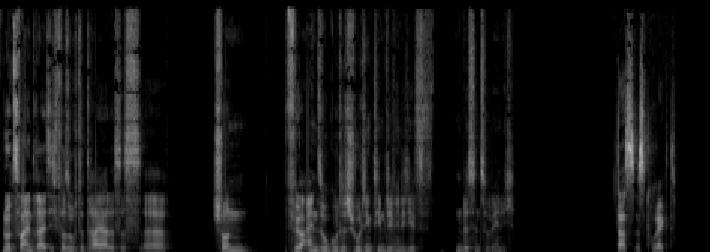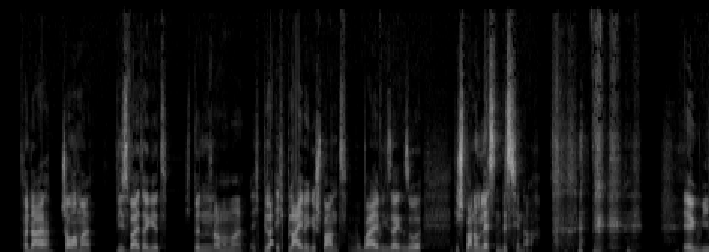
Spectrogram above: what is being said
nur 32 versuchte Dreier, das ist äh, schon für ein so gutes Shooting-Team definitiv ein bisschen zu wenig. Das ist korrekt. Von daher, schauen wir mal, wie es weitergeht. Ich bin, schauen wir mal. Ich, ble ich bleibe gespannt, wobei, wie gesagt, so die Spannung lässt ein bisschen nach. Irgendwie.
